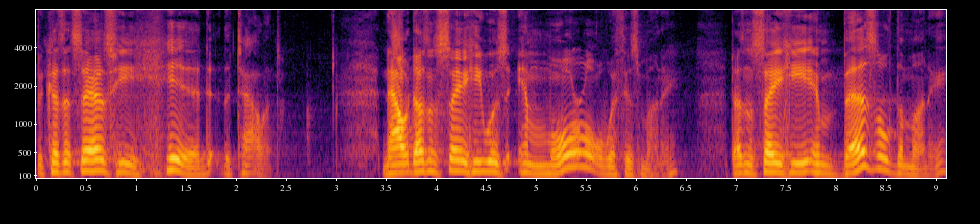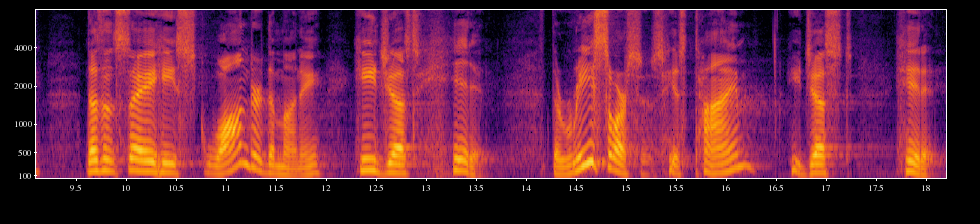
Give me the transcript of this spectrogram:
because it says he hid the talent. Now, it doesn't say he was immoral with his money, doesn't say he embezzled the money, doesn't say he squandered the money, he just hid it. The resources, his time, he just hid it.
